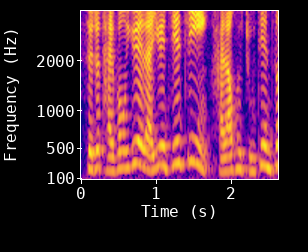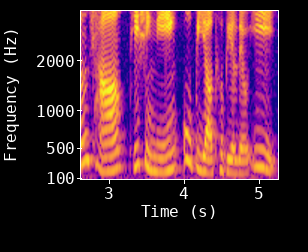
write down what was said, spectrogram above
随着台风越来越接近，海浪会逐渐增强，提醒您务必要特别留意。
